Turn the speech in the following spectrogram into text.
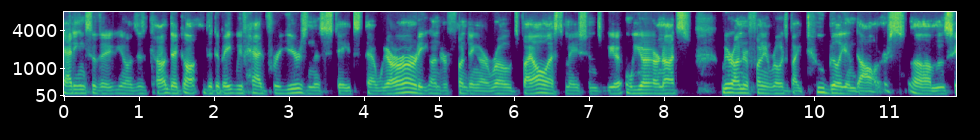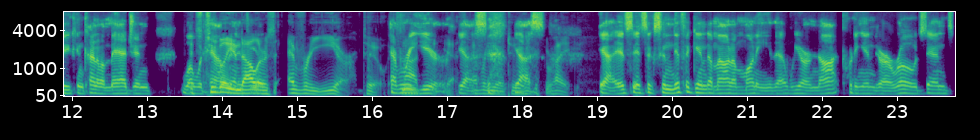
adding to the, you know, the, the, the debate we've had for years in this state that we are already underfunding our roads. By all estimations, we, we are not, we are underfunding roads by $2 billion. Um, so you can kind of imagine what it's would $2 billion every year too. It's every not, year. Yes, yes. Every year too. yes. Right yeah it's it's a significant amount of money that we are not putting into our roads and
